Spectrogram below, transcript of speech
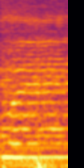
away.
